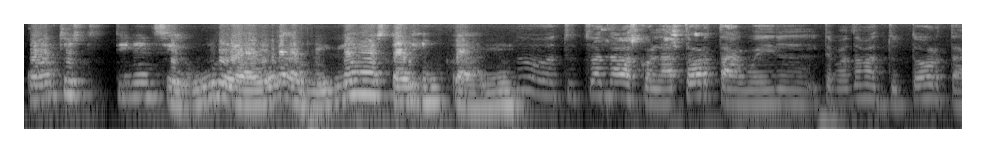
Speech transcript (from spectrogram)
¿cuántos tienen seguro ahora, güey? No, está bien cabrón. No, tú, andabas con la torta, güey. Te mandaban tu torta.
